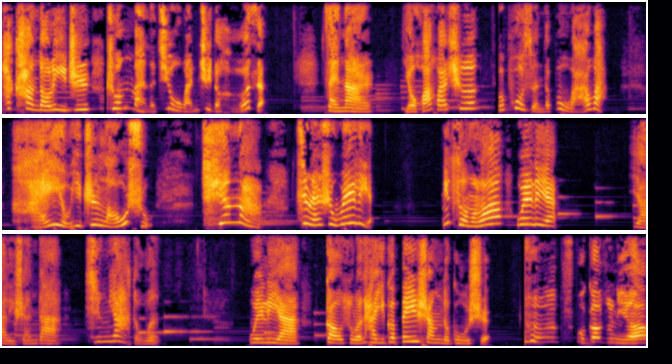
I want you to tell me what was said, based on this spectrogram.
他看到了一只装满了旧玩具的盒子，在那儿有滑滑车和破损的布娃娃。还有一只老鼠！天哪，竟然是威利！你怎么了，威利？亚历山大惊讶的问。威利呀，告诉了他一个悲伤的故事。我告诉你啊，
